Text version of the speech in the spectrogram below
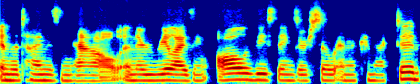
and the time is now and they're realizing all of these things are so interconnected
